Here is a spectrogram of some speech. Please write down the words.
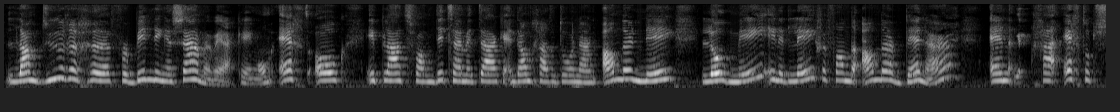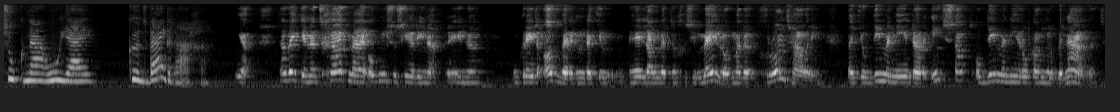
langdurige verbinding en samenwerking. Om echt ook in plaats van dit zijn mijn taken en dan gaat het door naar een ander. Nee, loop mee in het leven van de ander, ben er. En ja. ga echt op zoek naar hoe jij kunt bijdragen. Ja, nou weet je, en het gaat mij ook niet zozeer in een, concrete uitwerking dat je heel lang met een gezin meeloopt, maar de grondhouding. Dat je op die manier daarin stapt, op die manier ook anderen benadert.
